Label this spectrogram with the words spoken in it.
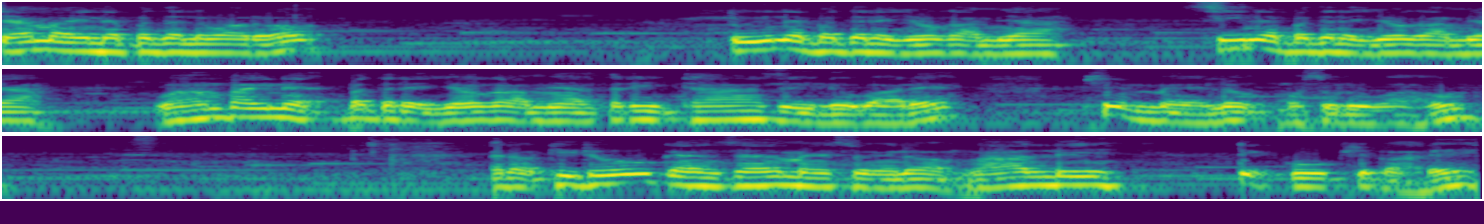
ကျမ်းမာရေးနဲ့ပတ်သက်လို့ကတော့တူရင်းနဲ့ပတ်သက်တဲ့ယောဂများစီးနဲ့ပတ်သက်တဲ့ယောဂများဝမ်ပိုင်းနဲ့ပတ်သက်တဲ့ယောဂများသတိထားစေလိုပါတယ်ဖြစ်မယ်လို့မဆိုလိုပါဘူးအဲ့တော့ထီထိုးကန်ဆန်းမယ်ဆိုရင်တော့9လေးတစ်ကိုဖြစ်ပါတယ်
